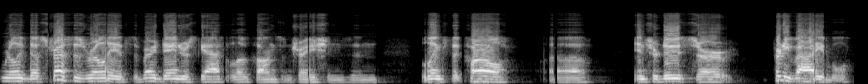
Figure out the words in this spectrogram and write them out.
really the stress is really it's a very dangerous gas at low concentrations, and links that Carl uh, introduced are pretty valuable.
